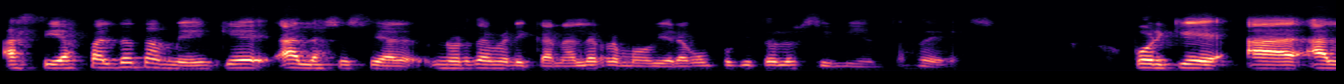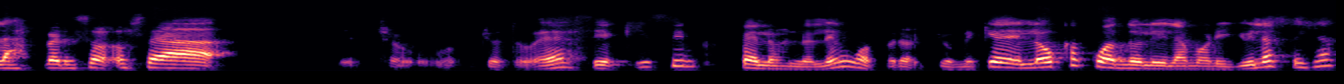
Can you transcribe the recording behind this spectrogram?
hacía falta también que a la sociedad norteamericana le removieran un poquito los cimientos de eso. Porque a, a las personas, o sea, yo, yo, te voy a decir aquí sin pelos en la lengua, pero yo me quedé loca cuando Lila Morillo y las hijas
